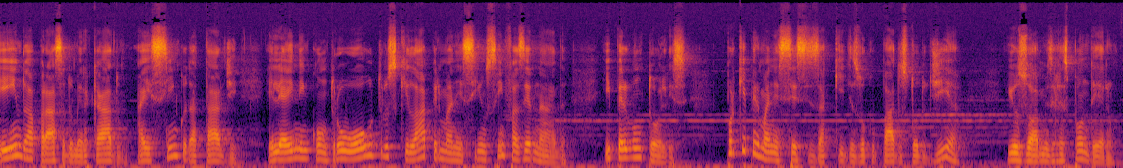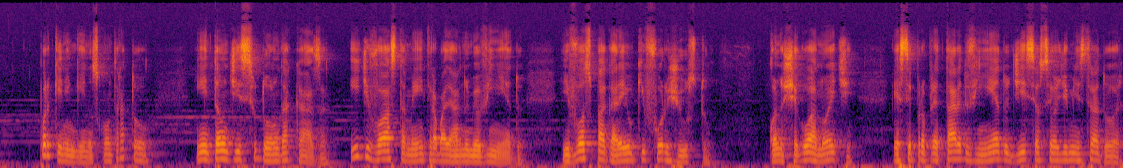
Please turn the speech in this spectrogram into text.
E indo à praça do mercado, às cinco da tarde, ele ainda encontrou outros que lá permaneciam sem fazer nada, e perguntou-lhes: Por que permanecestes aqui desocupados todo dia? E os homens responderam: Porque ninguém nos contratou. E então disse o dono da casa: Ide vós também trabalhar no meu vinhedo, e vos pagarei o que for justo. Quando chegou a noite, esse proprietário do vinhedo disse ao seu administrador:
